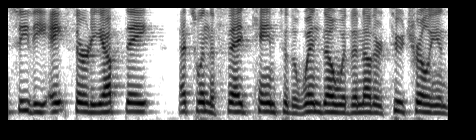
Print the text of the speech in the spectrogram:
see the 830 update. That's when the Fed came to the window with another $2 trillion,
